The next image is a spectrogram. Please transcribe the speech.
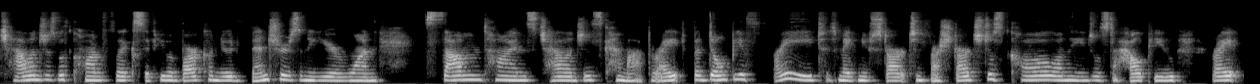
challenges with conflicts. If you embark on new adventures in a year one, sometimes challenges come up, right? But don't be afraid to make new starts and fresh starts. Just call on the angels to help you, right?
